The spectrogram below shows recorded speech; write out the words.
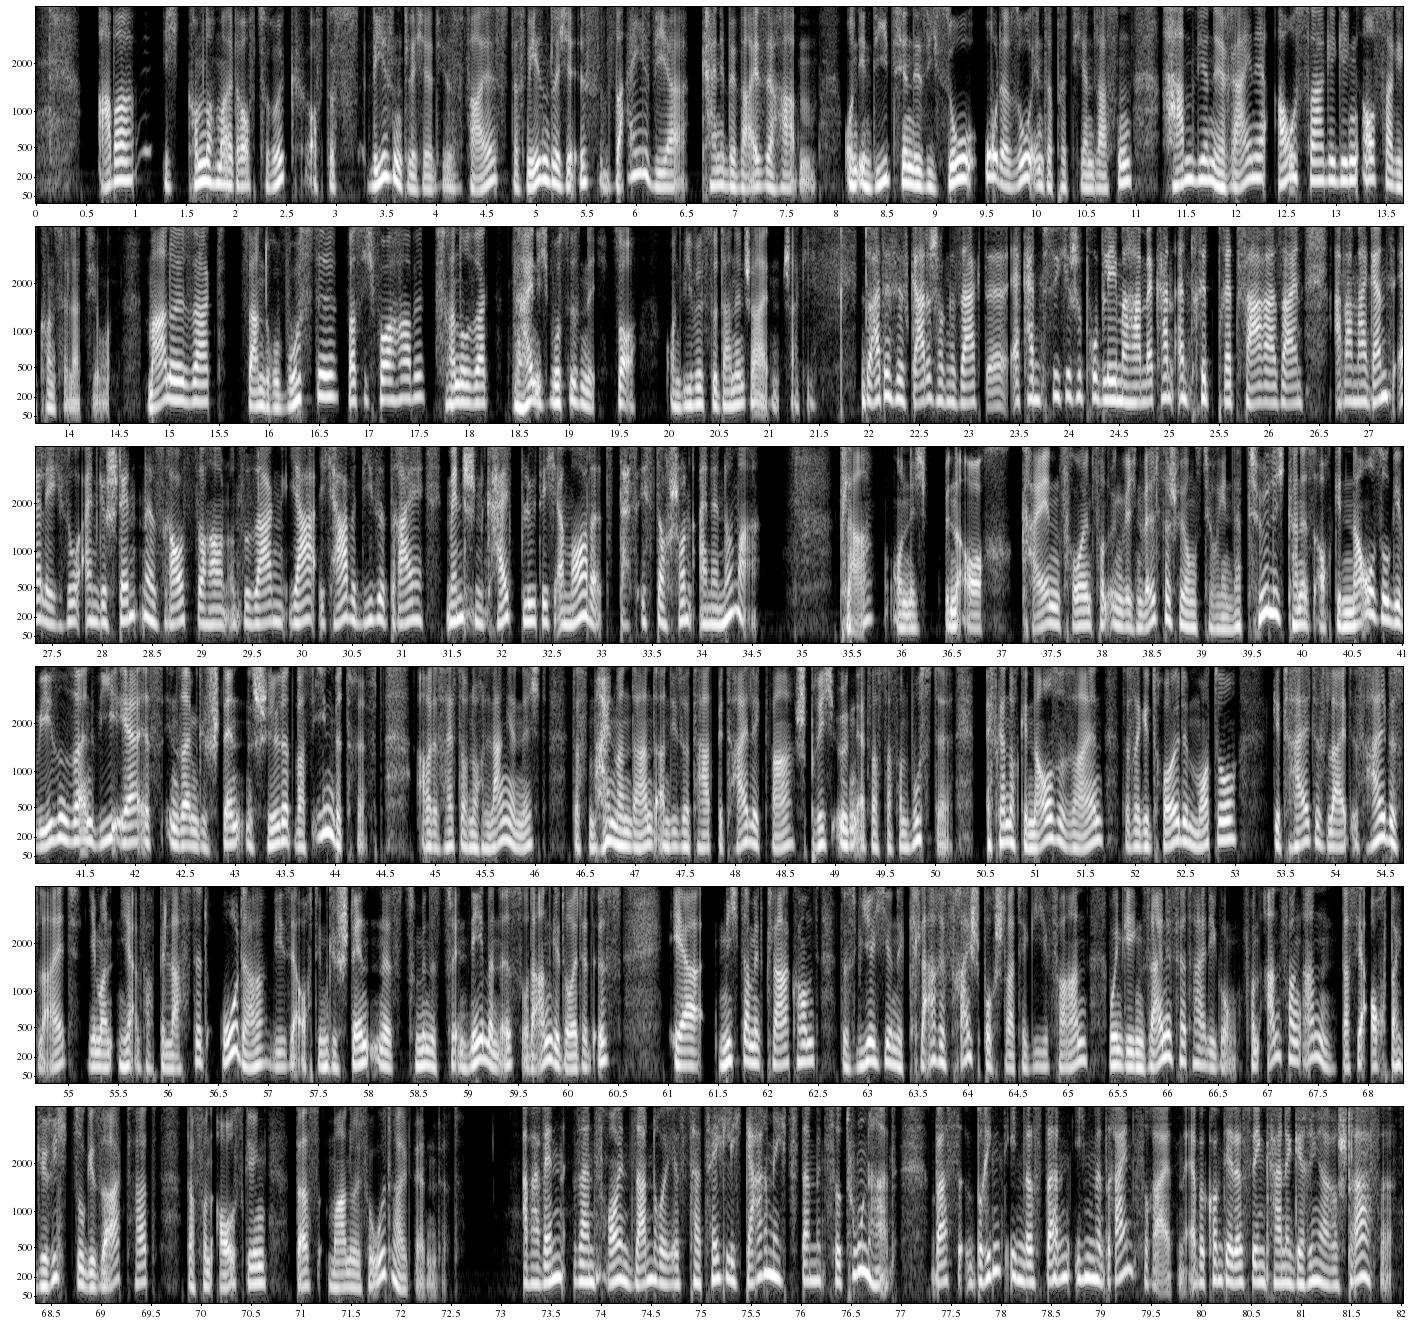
Aber ich komme noch mal drauf zurück auf das Wesentliche dieses Falls. Das Wesentliche ist, weil wir keine Beweise haben und Indizien, die sich so oder so interpretieren lassen, haben wir eine reine Aussage gegen Aussagekonstellation. Manuel sagt, Sandro wusste, was ich vorhabe. Sandro sagt, nein, ich wusste es nicht. So, und wie willst du dann entscheiden, Jackie? Du hattest jetzt gerade schon gesagt, äh, er kann psychische Probleme haben, er kann ein Trittbrettfahrer sein. Aber mal ganz ehrlich, so ein Geständnis rauszuhauen und zu sagen, ja, ich habe diese drei Menschen kaltblütig ermordet, das ist doch schon eine Nummer. Klar, und ich bin auch kein Freund von irgendwelchen Weltverschwörungstheorien. Natürlich kann es auch genauso gewesen sein, wie er es in seinem Geständnis schildert, was ihn betrifft. Aber das heißt doch noch lange nicht, dass mein Mandant an dieser Tat beteiligt war, sprich irgendetwas davon wusste. Es kann doch genauso sein, dass er getreu dem Motto, geteiltes Leid ist halbes Leid, jemanden hier einfach belastet oder, wie es ja auch dem Geständnis zumindest zu entnehmen ist oder angedeutet ist, er nicht damit klarkommt, dass wir hier eine klare Freispruchstrategie fahren, wohingegen seine Verteidigung von Anfang an, das ja auch bei Gericht so gesagt hat, davon ausging, dass Manuel verurteilt werden wird. Aber wenn sein Freund Sandro jetzt tatsächlich gar nichts damit zu tun hat, was bringt ihm das dann, ihn mit reinzureiten? Er bekommt ja deswegen keine geringere Strafe.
